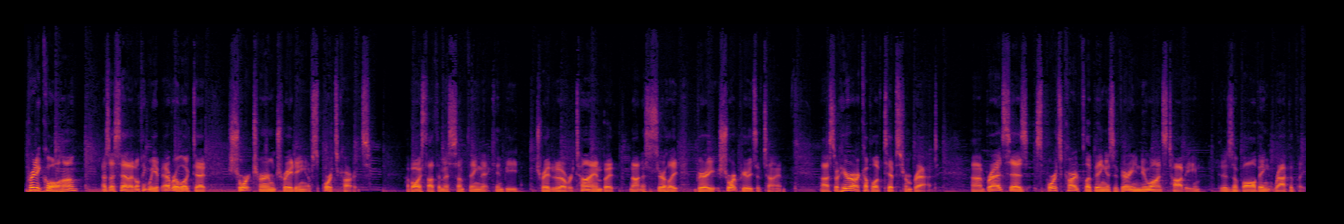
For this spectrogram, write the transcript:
Pretty cool, huh? As I said, I don't think we have ever looked at short term trading of sports cards. I've always thought them as something that can be traded over time, but not necessarily very short periods of time. Uh, so here are a couple of tips from Brad. Uh, Brad says sports card flipping is a very nuanced hobby that is evolving rapidly.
